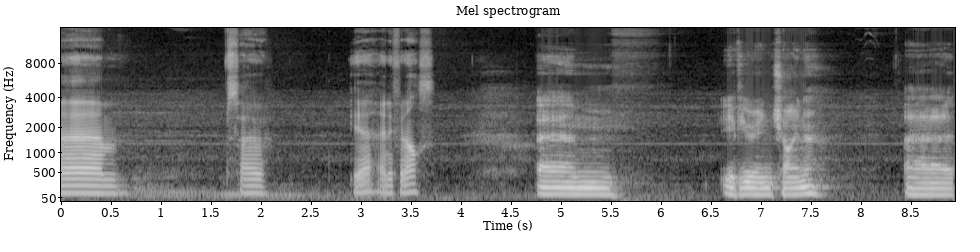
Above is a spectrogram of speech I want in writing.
Um, so yeah, anything else? Um, if you're in China, uh,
